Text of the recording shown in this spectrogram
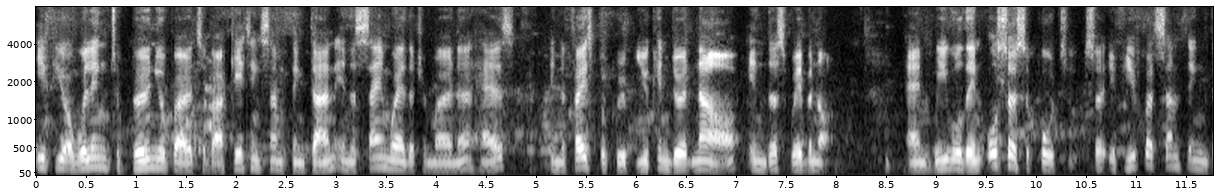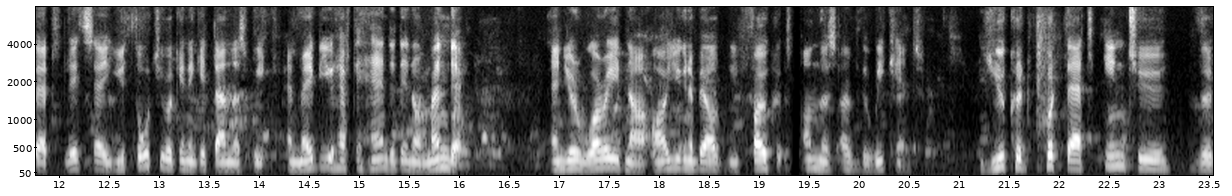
If you are willing to burn your boats about getting something done in the same way that Ramona has in the Facebook group, you can do it now in this webinar and we will then also support you. So if you've got something that, let's say, you thought you were going to get done this week, and maybe you have to hand it in on Monday, and you're worried now, are you going to be able to be focused on this over the weekend? You could put that into the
